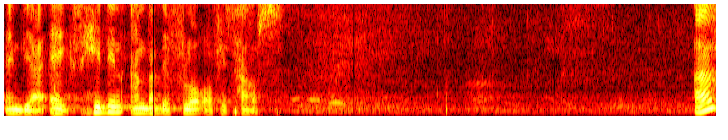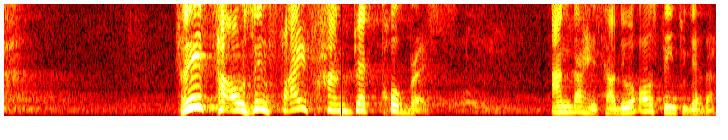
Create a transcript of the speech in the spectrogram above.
and their eggs hidden under the floor of his house. Huh? 3,500 cobras under his house. They were all staying together.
